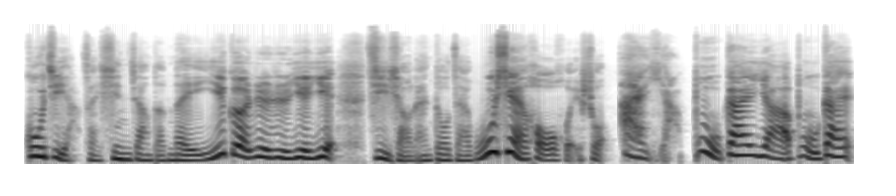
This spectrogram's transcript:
估计呀，在新疆的每一个日日夜夜，纪晓岚都在无限后悔，说：“哎呀，不该呀，不该！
